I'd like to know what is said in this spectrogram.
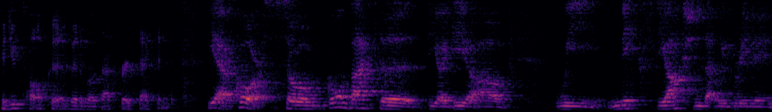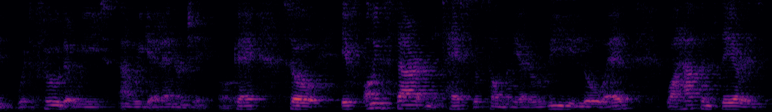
Could you talk a little bit about that for a second? Yeah, of course. So going back to the idea of we mix the oxygen that we breathe in with the food that we eat and we get energy. Okay, so if I'm starting a test with somebody at a really low ebb, what happens there is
